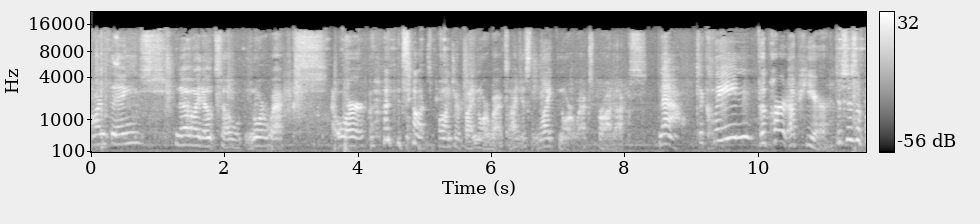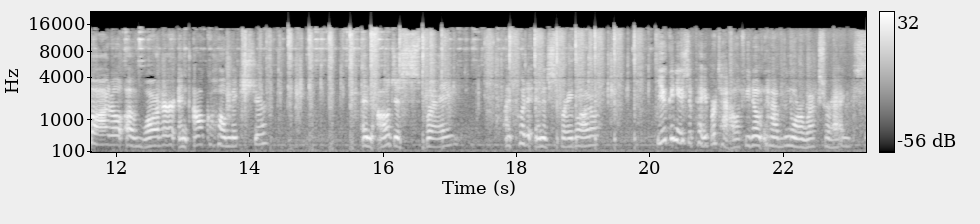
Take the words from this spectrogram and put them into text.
on things. No, I don't sell Norwex, or it's not sponsored by Norwex. I just like Norwex products. Now, to clean the part up here, this is a bottle of water and alcohol mixture, and I'll just spray I put it in a spray bottle. You can use a paper towel if you don't have the Norwex rags.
